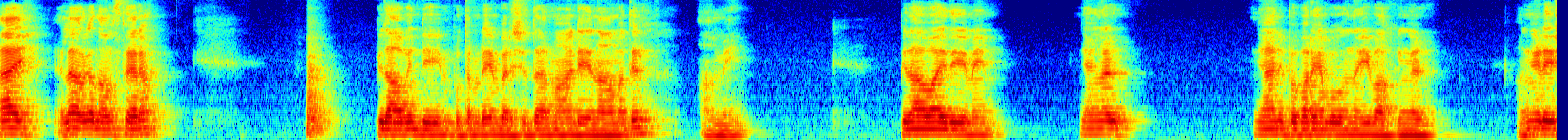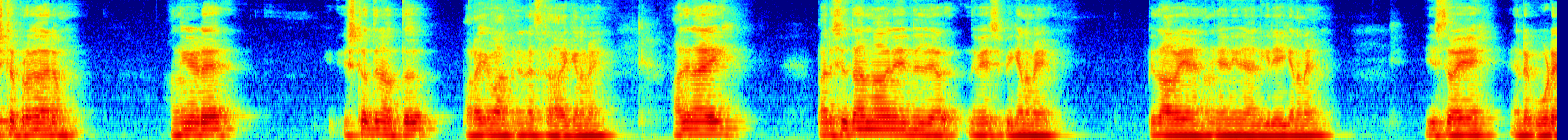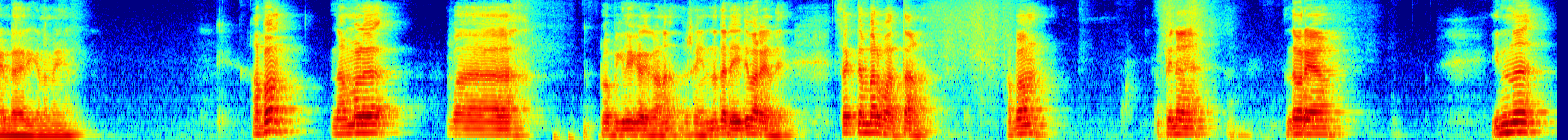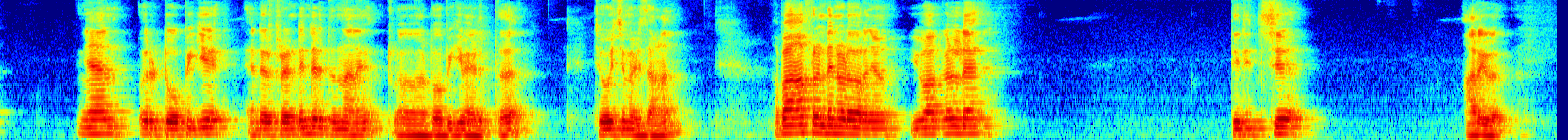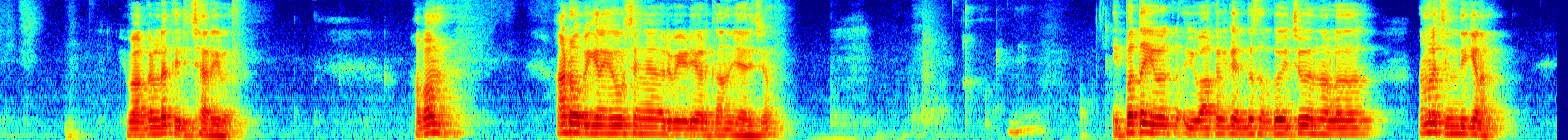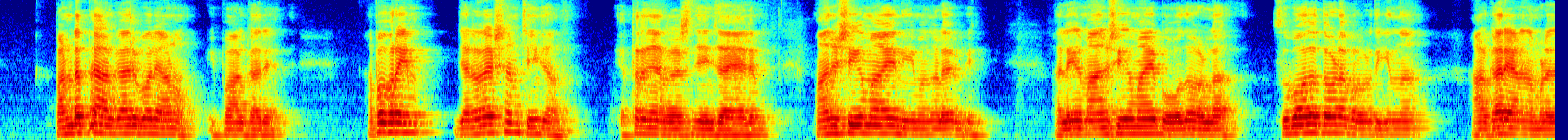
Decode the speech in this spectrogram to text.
Hi എല്ലാവർക്കും നമസ്കാരം. പിതാവിന്റെയും പുത്രന്റെയും പരിശുദ്ധാത്മാവിന്റെയും നാമത്തിൽ ആമേ പിതാവായ ദൈവമേ ഞങ്ങൾ ഞാനിപ്പോൾ പറയാൻ പോകുന്ന ഈ വാക്യങ്ങൾ അങ്ങയുടെ ഇഷ്ടപ്രകാരം അങ്ങയുടെ ഇഷ്ടത്തിനൊത്ത് പറയുവാൻ എന്നെ സഹായിക്കണമേ. അതിനായി പരിശുദ്ധാത്മാവിനെ എന്നിൽ നിവേശിപ്പിക്കണമേ. പിതാവെ അങ്ങനെ അനുഗ്രഹിക്കണമേ. ഈശോയെ എന്റെ കൂടെ ഉണ്ടായിരിക്കണമേ. അപ്പം നമ്മൾ ടോപ്പിക്കിലേക്ക് കിടക്കുകയാണ് പക്ഷേ ഇന്നത്തെ ഡേറ്റ് പറയണ്ടേ? സെപ്റ്റംബർ പത്താണ് അപ്പം പിന്നെ എന്താ പറയുക ഇന്ന് ഞാൻ ഒരു ടോപ്പിക്ക് എന്റെ ഒരു ഫ്രണ്ടിന്റെ അടുത്ത് നിന്നാണ് ടോപ്പിക്ക് എടുത്ത് ചോദിച്ച് മേടിച്ചതാണ്. അപ്പോൾ ആ ഫ്രണ്ട് എന്നോട് പറഞ്ഞു യുവാക്കളുടെ തിരിച്ച് അറിവ്. യുവാക്കളുടെ തിരിച്ചറിവ്. അപ്പം ആ ടോപ്പിക്കിനെ കുറിച്ച് അങ്ങ് ഒരു വീഡിയോ എടുക്കാമെന്ന് വിചാരിച്ചു. ഇപ്പോഴത്തെ യുവ യുവാക്കൾക്ക് എന്ത് സംഭവിച്ചു എന്നുള്ളത് നമ്മൾ ചിന്തിക്കണം. പണ്ടത്തെ ആൾക്കാർ പോലെയാണോ ഇപ്പോൾ ആൾക്കാർ അപ്പോൾ പറയും ജനറേഷൻ ചേഞ്ച് ആണ്. എത്ര ജനറേഷൻ ചേഞ്ച് ആയാലും മാനുഷികമായ നിയമങ്ങളെ അല്ലെങ്കിൽ മാനുഷികമായ ബോധമുള്ള സുബോധത്തോടെ പ്രവർത്തിക്കുന്ന ആൾക്കാരെയാണ് നമ്മൾ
